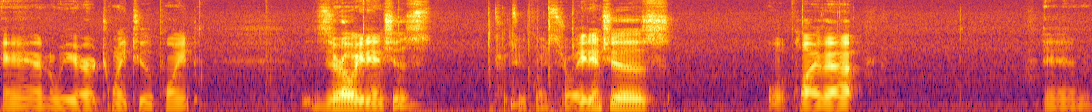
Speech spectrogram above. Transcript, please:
and we are 22.08 inches. 22.08 inches. We'll apply that and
